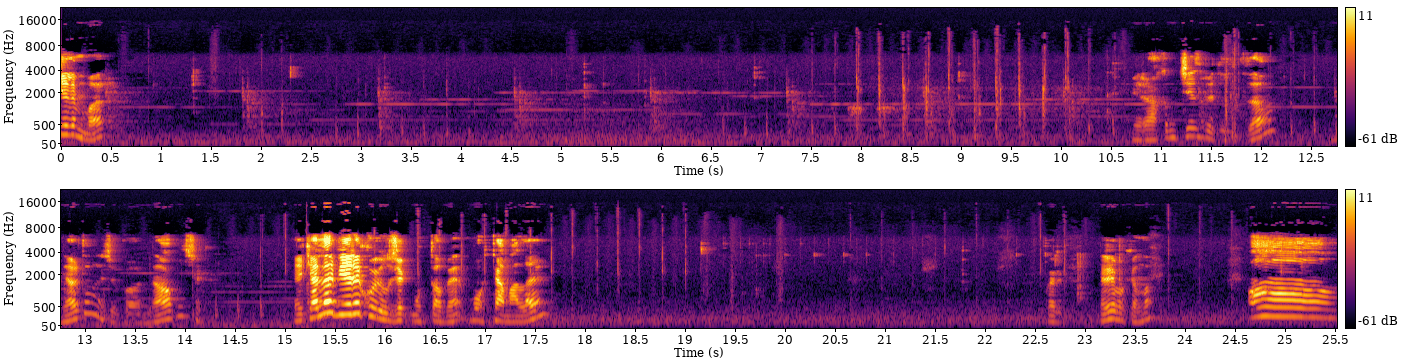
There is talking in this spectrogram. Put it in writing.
Heykelim var. Merakım cezbedildi da. Nereden acaba? Ne yapılacak? Heykeller bir yere koyulacak muhtemelen. Muhtemelen. Garip. Nereye bakıyorsun lan? Aa!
